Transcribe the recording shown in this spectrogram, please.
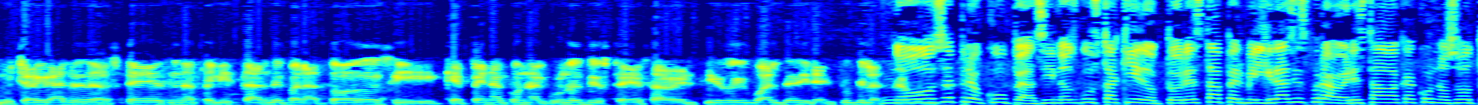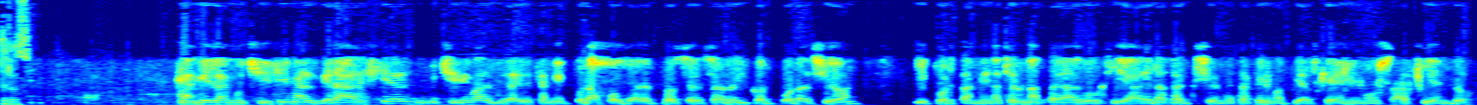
Muchas gracias a ustedes, una feliz tarde para todos y qué pena con algunos de ustedes haber sido igual de directo que las No se preocupe, así nos gusta aquí, doctor Stapper, mil gracias por haber estado acá con nosotros. Camila, muchísimas gracias, muchísimas gracias también por apoyar el proceso de reincorporación y por también hacer una pedagogía de las acciones afirmativas que venimos haciendo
